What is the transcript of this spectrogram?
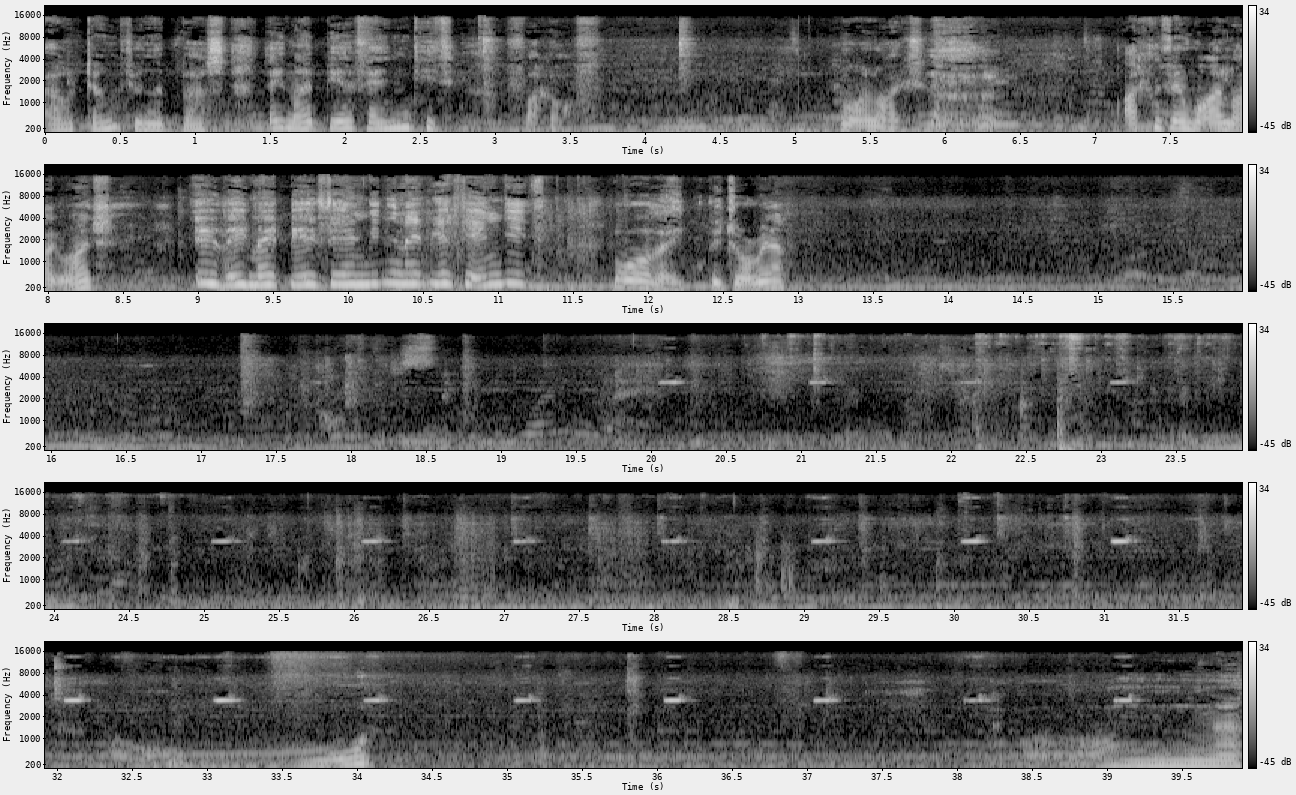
Oh, don't join the bus. They might be offended. Fuck off. What I like. I can offend what I like, right? Oh, they might be offended. They might be offended. Who are they? Victoria? uh,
